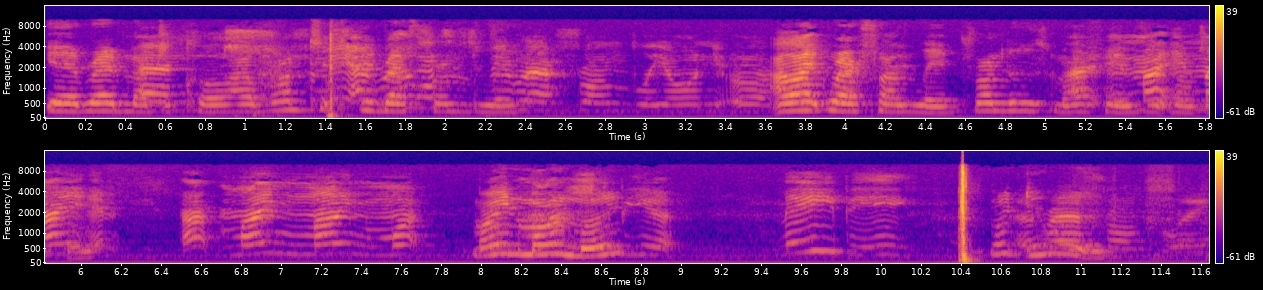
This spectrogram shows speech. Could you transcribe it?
Yeah, red magical. I want it to be I rare really to be friendly. rare friendly or, or I like rare friendly. Friendly is Uh, my it favourite might, it might, magical. uh, mine, mine, mine, Mine, mine, mine. a- maybe What do rare friendly.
